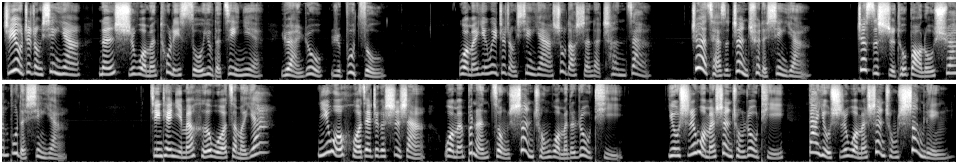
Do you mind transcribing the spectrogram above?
只有这种信仰能使我们脱离所有的罪孽、软弱与不足。我们因为这种信仰受到神的称赞，这才是正确的信仰。这是使徒保罗宣布的信仰。今天你们和我怎么样？你我活在这个世上，我们不能总顺从我们的肉体。有时我们顺从肉体，但有时我们顺从圣灵。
